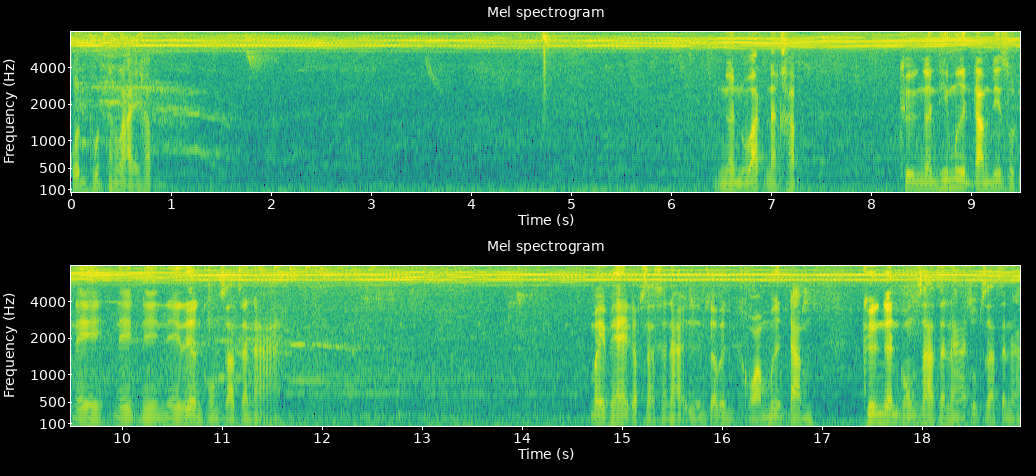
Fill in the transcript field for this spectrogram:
คนพุทธทั้งหลายครับ เงินวัดนะครับ คือเงินที่มืดดำที่สุดในในในในเรื่องของศาสนาไม่แพ้กับศาสนาอื่นก็เป็นความมืดดำ คือเงินของศาสนาทุกศาสนา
